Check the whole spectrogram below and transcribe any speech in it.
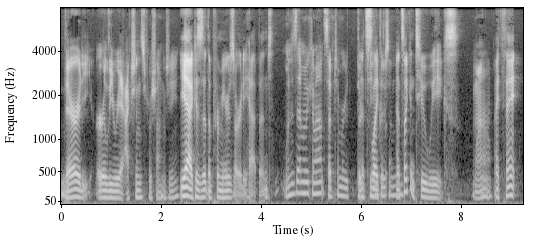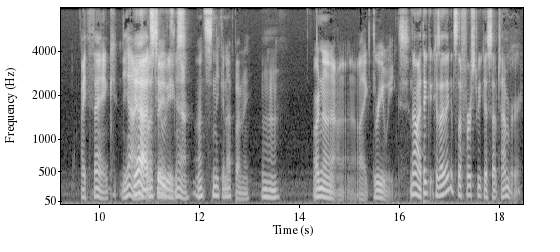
there are already early reactions for Shang Chi. Yeah, because the, the premiere's already happened. When does that movie come out? September thirteenth It's like or something. it's like in two weeks. wow. I think. I think. Yeah, Yeah, it's two weeks. Yeah, that's sneaking up on me. Mm-hmm. Or no, no, no, no, like three weeks. No, I think because I think it's the first week of September.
